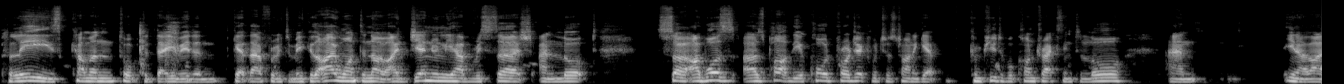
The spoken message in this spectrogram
please come and talk to david and get that through to me because i want to know. I genuinely have researched and looked. So i was i was part of the accord project which was trying to get computable contracts into law. And you know I,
